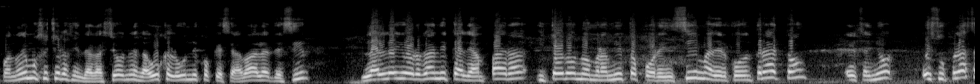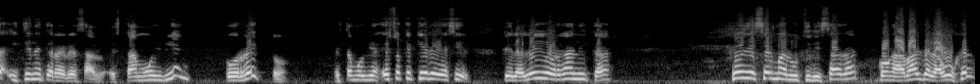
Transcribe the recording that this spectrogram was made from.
Cuando hemos hecho las indagaciones, la UGEL lo único que se avala es decir, la ley orgánica le ampara y todo nombramiento por encima del contrato, el señor es su plaza y tiene que regresarlo. Está muy bien, correcto. Está muy bien. ¿Eso qué quiere decir? Que la ley orgánica puede ser mal utilizada con aval de la UGEL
